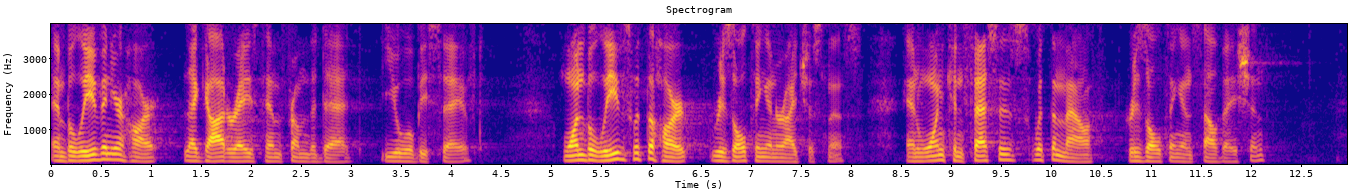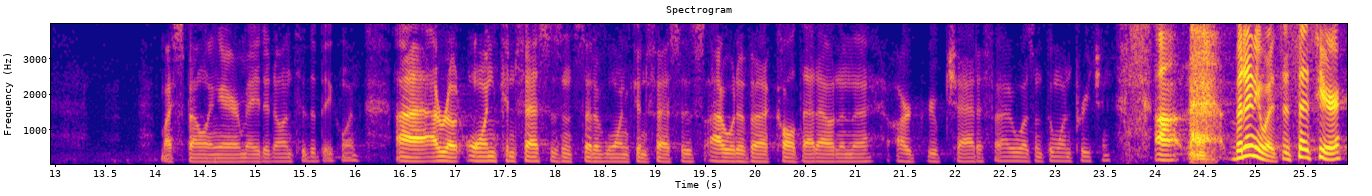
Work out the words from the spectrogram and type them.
and believe in your heart that God raised him from the dead, you will be saved. One believes with the heart, resulting in righteousness, and one confesses with the mouth, resulting in salvation. My spelling error made it onto the big one. Uh, I wrote on confesses instead of one confesses. I would have uh, called that out in the our group chat if I wasn't the one preaching. Uh, but, anyways, it says here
